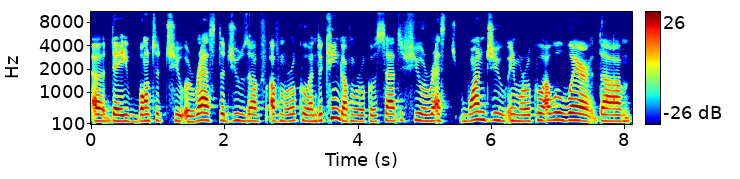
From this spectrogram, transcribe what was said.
uh, they wanted to arrest the Jews of, of Morocco. And the king of Morocco said, if you arrest one Jew in Morocco, I will wear the. Um,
